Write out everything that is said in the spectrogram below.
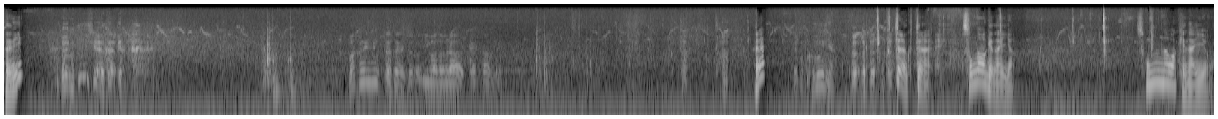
何？何じゃない？わかりにくかったねちょっと岩の裏やったんで。え？やっぱ食うんや。食ってない食ってない。そんなわけないやん。そんなわけないよ。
